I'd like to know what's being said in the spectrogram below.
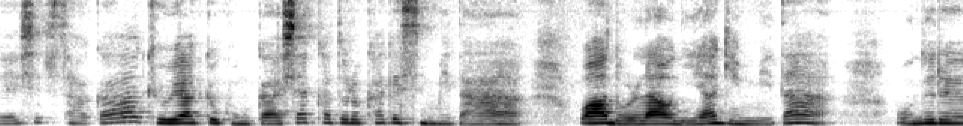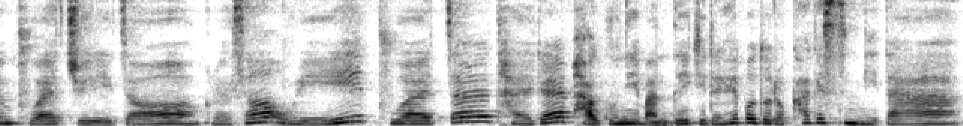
네, 14가 교회학교 공과 시작하도록 하겠습니다. 와, 놀라운 이야기입니다. 오늘은 부활주일이죠. 그래서 우리 부활절 달걀 바구니 만들기를 해보도록 하겠습니다.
